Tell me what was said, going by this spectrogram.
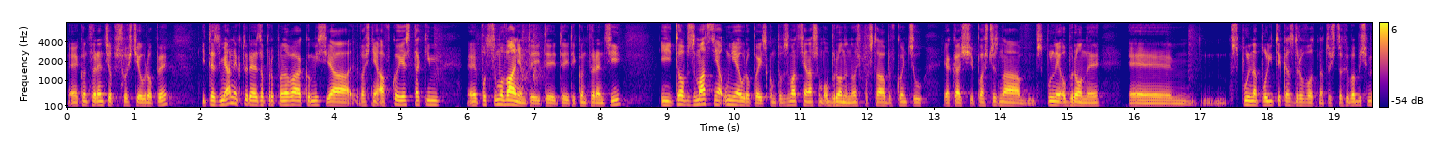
e, konferencji o przyszłości Europy. I te zmiany, które zaproponowała komisja właśnie AWKO jest takim e, podsumowaniem tej, tej, tej, tej konferencji. I to wzmacnia Unię Europejską, to wzmacnia naszą obronność, powstałaby w końcu jakaś płaszczyzna wspólnej obrony, e, wspólna polityka zdrowotna, coś co chyba byśmy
